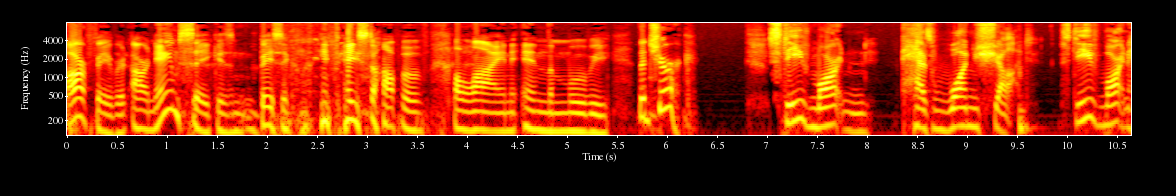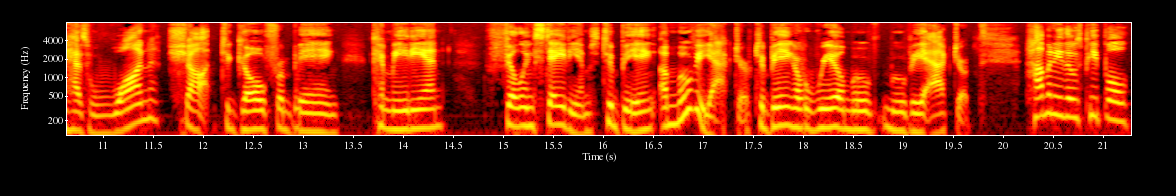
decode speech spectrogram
our favorite, our namesake is basically based off of a line in the movie The Jerk. Steve Martin has one shot. Steve Martin has one shot to go from being comedian, filling stadiums, to being a movie actor, to being a real move, movie actor. How many of those people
